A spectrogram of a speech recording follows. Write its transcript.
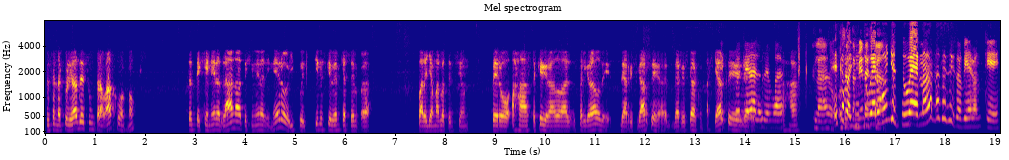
pues en la actualidad es un trabajo, ¿no? O sea, te genera lana, te genera dinero y pues tienes que ver qué hacer para, para llamar la atención. Pero, ajá, ¿hasta qué grado? Hasta el grado de, de arriesgarte, de arriesgar a contagiarte. de- Exponer a los demás. Ajá. Claro, Es o como sea, el youtuber, está... hubo un youtuber, ¿no? No sé si lo vieron, que,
